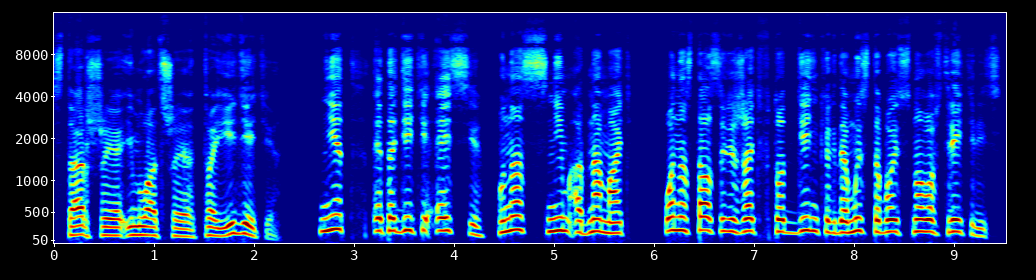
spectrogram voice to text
«Старшая и младшая твои дети?» «Нет, это дети Эсси. У нас с ним одна мать. Он остался лежать в тот день, когда мы с тобой снова встретились.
